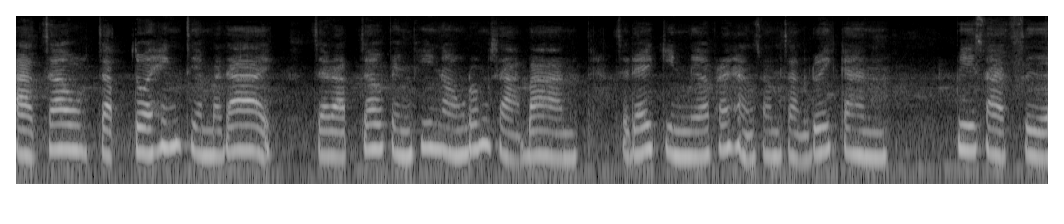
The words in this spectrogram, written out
หากเจ้าจับตัวเฮ่งเจียมมาได้ จะรับเจ้าเป็นพี่น้องร่วมสาบาน จะได้กินเนื้อพระถังซัมจั๋งด้วยกัน ปีศาจเสือ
